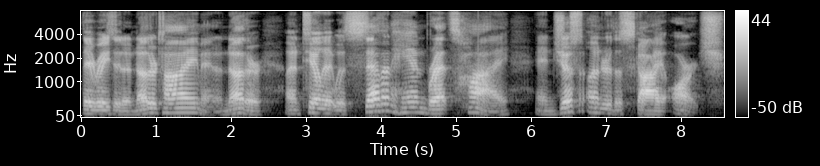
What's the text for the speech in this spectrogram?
They raised it another time and another until it was seven handbreadths high and just under the sky arch.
